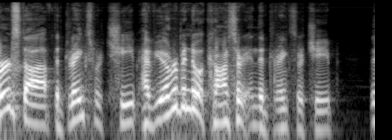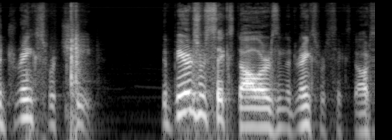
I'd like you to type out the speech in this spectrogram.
First off, the drinks were cheap. Have you ever been to a concert and the drinks are cheap? The drinks were cheap. The beers were six dollars and the drinks were six dollars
